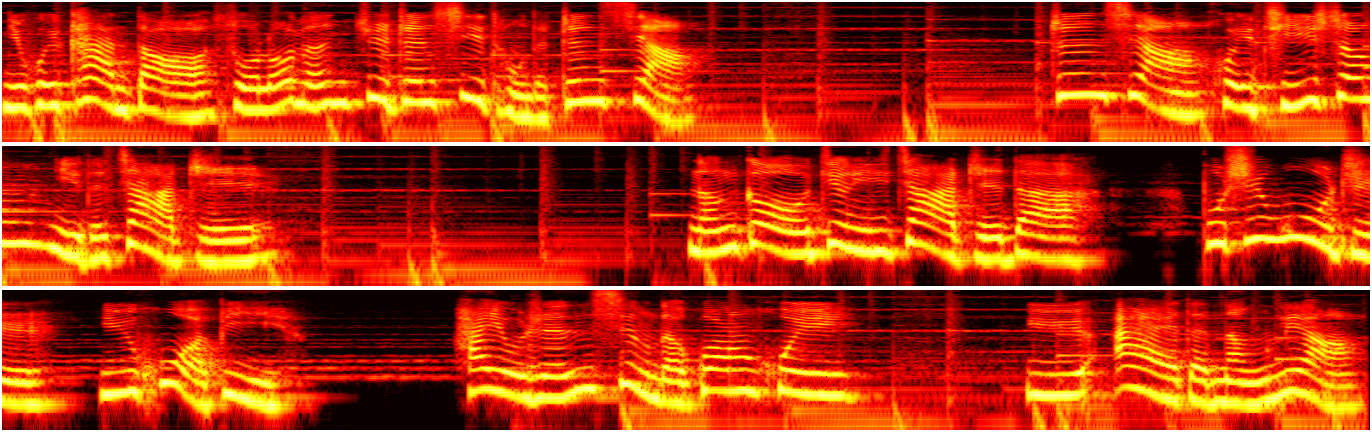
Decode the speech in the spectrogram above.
你会看到所罗门矩阵系统的真相。真相会提升你的价值。能够定义价值的，不是物质与货币，还有人性的光辉与爱的能量。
